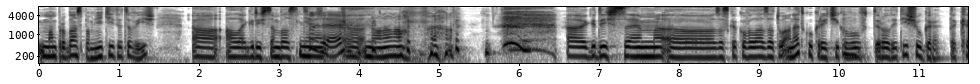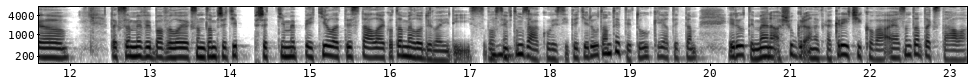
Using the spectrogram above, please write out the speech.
mám problém s pamětí, ty to víš, uh, ale když jsem vlastně... Cože? Uh, no, no, no. Když jsem uh, zaskakovala za tu Anetku Krejčíkovou mm. v roli tý Sugar, tak, uh, tak se mi vybavilo, jak jsem tam před, tí, před těmi pěti lety stála jako ta Melody Ladies, vlastně mm. v tom zákulisí. Teď jedou tam ty titulky a teď tam jedou ty jména a Sugar, Anetka Krejčíková a já jsem tam tak stála.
